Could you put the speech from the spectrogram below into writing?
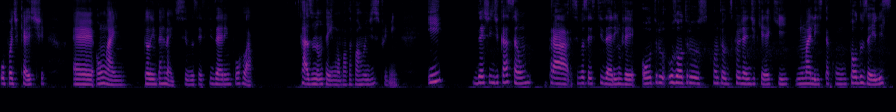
o podcast é, online, pela internet, se vocês quiserem por lá caso não tenha uma plataforma de streaming. E deixo indicação para se vocês quiserem ver outro, os outros conteúdos que eu já indiquei aqui em uma lista com todos eles.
